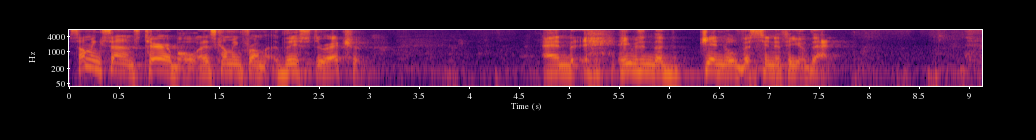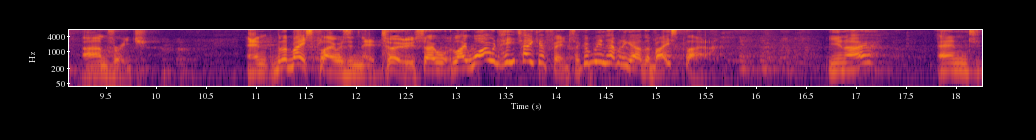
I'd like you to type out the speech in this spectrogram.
Something sounds terrible, and it's coming from this direction. And he was in the general vicinity of that arm's reach. And but the bass player was in there too. So like why would he take offense? I could have been having to go at the bass player. You know? And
